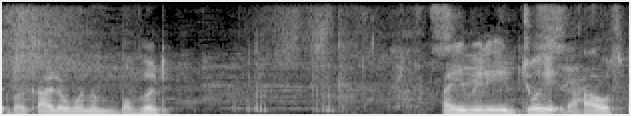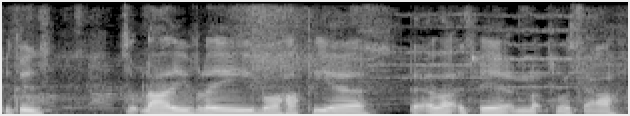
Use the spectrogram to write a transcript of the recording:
if I kind of when I'm bothered. I really enjoy it in the house because it's lively, more happier, better atmosphere, and lots more staff.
